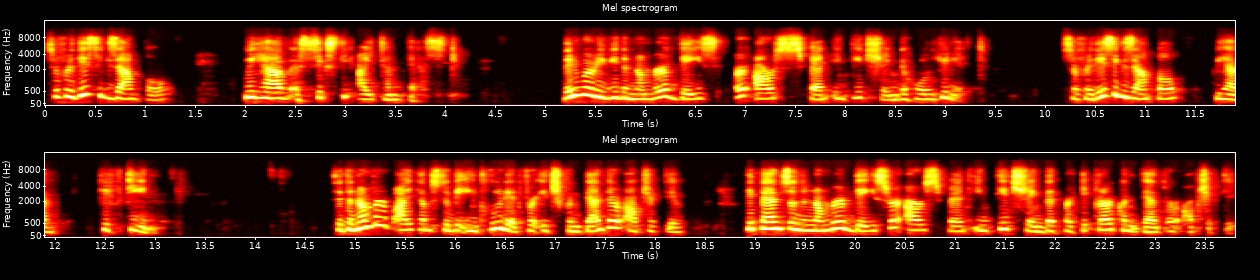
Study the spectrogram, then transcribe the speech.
So for this example, we have a 60 item test. Then we review the number of days or hours spent in teaching the whole unit. So for this example, we have 15. So the number of items to be included for each content or objective depends on the number of days or hours spent in teaching that particular content or objective.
